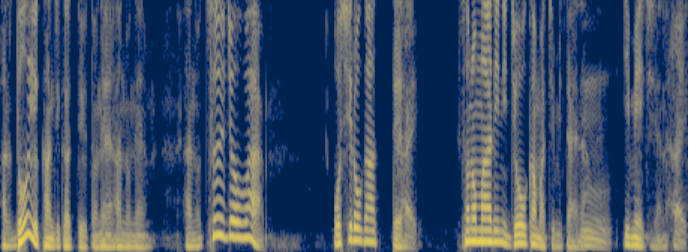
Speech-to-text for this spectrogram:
あのどういう感じかっていうとねあのねあの通常はお城があって、はい。その周りに城下町みたいなうん。イメージじゃない。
